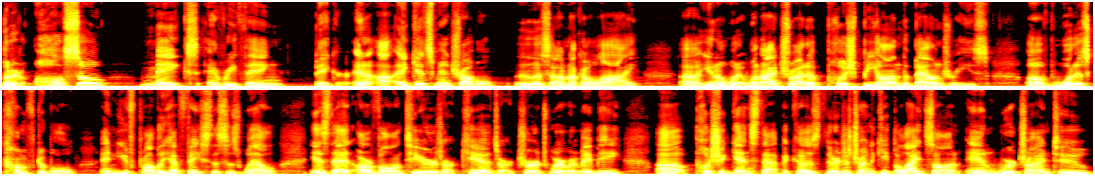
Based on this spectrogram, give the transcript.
But it also makes everything bigger. And uh, it gets me in trouble. Listen, I'm not going to lie. Uh, you know, when, when I try to push beyond the boundaries of what is comfortable, and you've probably have faced this as well, is that our volunteers, our kids, our church, wherever it may be, uh, push against that because they're just trying to keep the lights on, and we're trying to,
